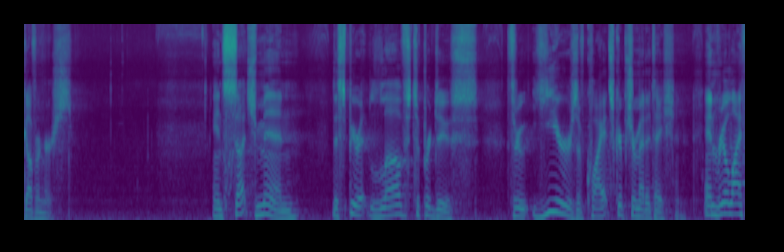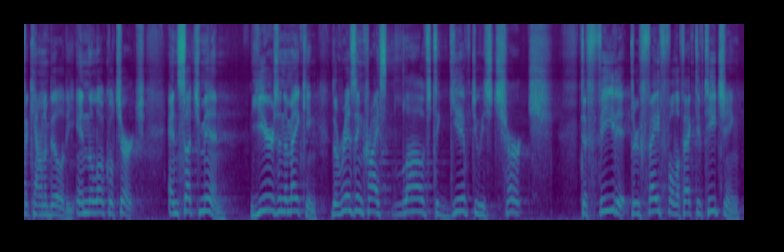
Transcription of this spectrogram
governors. And such men, the Spirit loves to produce through years of quiet scripture meditation and real life accountability in the local church. And such men, years in the making, the risen Christ loves to give to his church, to feed it through faithful, effective teaching,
